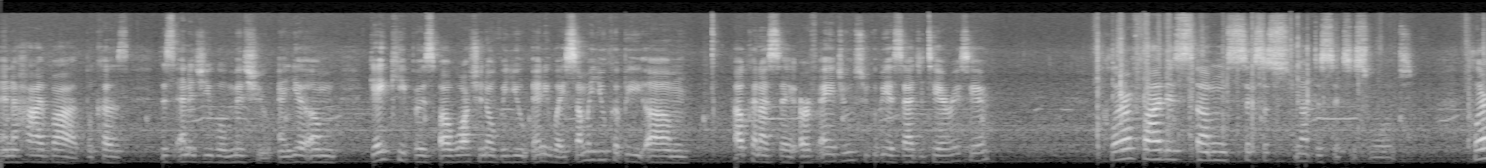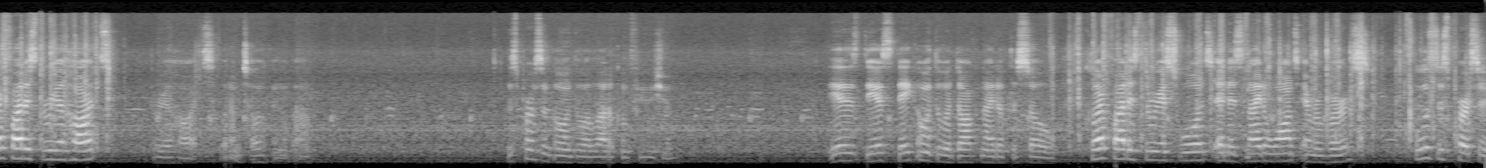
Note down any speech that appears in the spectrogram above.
and a high vibe because this energy will miss you. And your um, gatekeepers are watching over you anyway. Some of you could be, um, how can I say, earth angels. You could be a Sagittarius here. Clarify this um, six of, not the six of swords. Clarify this three of hearts. Three of hearts, what I'm talking about. This person going through a lot of confusion. There's, there's, they going through a dark night of the soul. Clarify this three of swords and this knight of wands in reverse. Who is this person?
